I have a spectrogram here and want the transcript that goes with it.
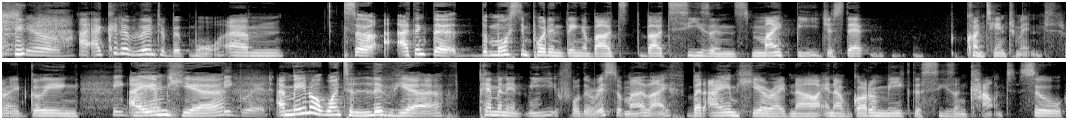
Sure. I, I could have learned a bit more. Um, so I think the the most important thing about about seasons might be just that contentment, right? Going, I am here. Big word. I may not want to live here permanently for the rest of my life, but I am here right now and I've got to make the season count. So,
